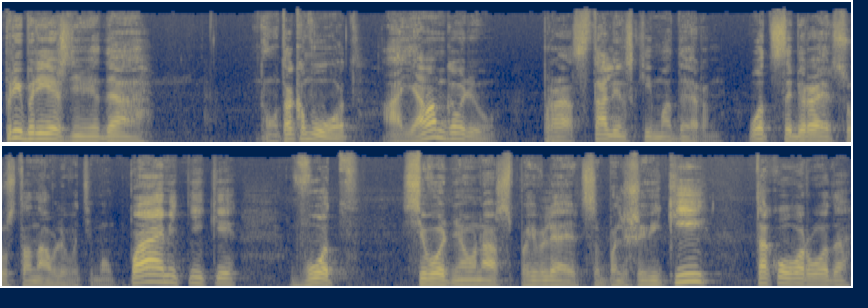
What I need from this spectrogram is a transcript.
При Брежневе, да. Ну так вот, а я вам говорю про сталинский модерн. Вот собираются устанавливать ему памятники, вот сегодня у нас появляются большевики такого рода.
